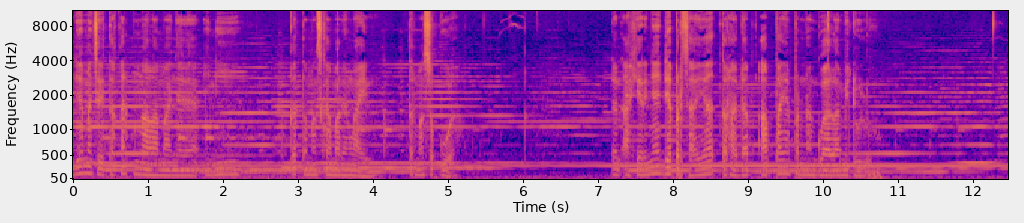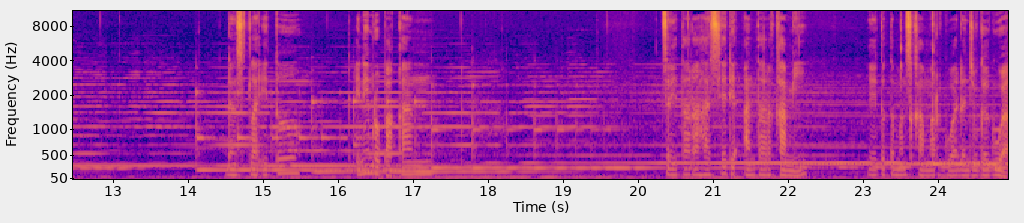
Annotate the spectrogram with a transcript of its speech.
dia menceritakan pengalamannya ini ke teman sekamar yang lain termasuk gua dan akhirnya dia percaya terhadap apa yang pernah gue alami dulu. Dan setelah itu, ini merupakan cerita rahasia di antara kami, yaitu teman sekamar gue dan juga gue,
